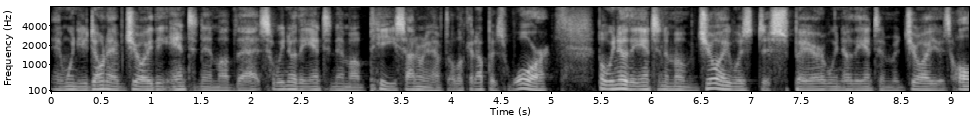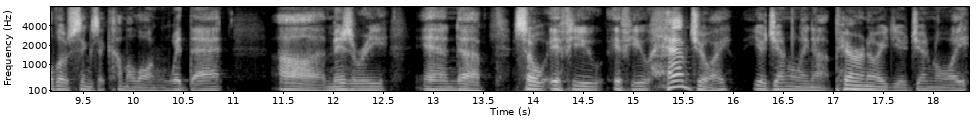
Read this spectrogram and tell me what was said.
And when you don't have joy, the antonym of that, so we know the antonym of peace, I don't even have to look it up, is war. But we know the antonym of joy was despair. We know the antonym of joy is all those things that come along with that, uh, misery. And uh, so if you if you have joy, you're generally not paranoid. You're generally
